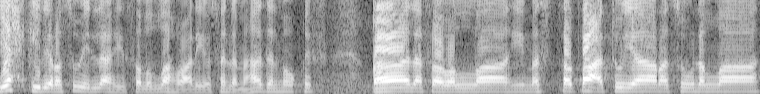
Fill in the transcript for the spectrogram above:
يحكي لرسول الله صلى الله عليه وسلم هذا الموقف؟ قال فوالله ما استطعت يا رسول الله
